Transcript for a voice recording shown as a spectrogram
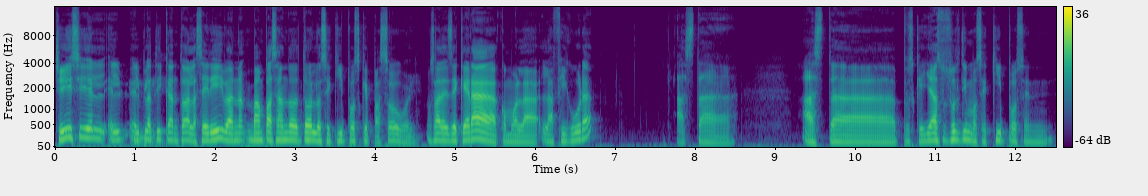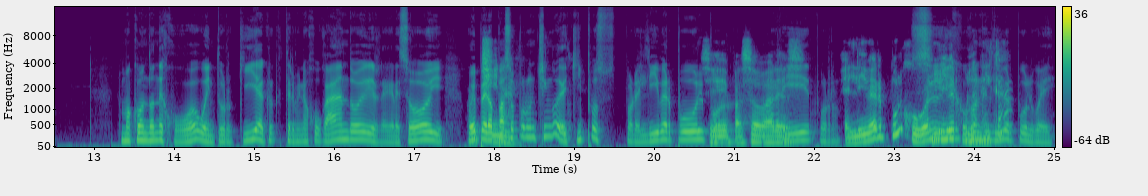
Sí, sí, él, él, él Mm. platica en toda la serie y van, van pasando todos los equipos que pasó, güey. O sea, desde que era como la, la figura hasta, hasta, pues que ya sus últimos equipos en, no me acuerdo en dónde jugó, güey, en Turquía, creo que terminó jugando y regresó y, güey, pero China. pasó por un chingo de equipos, por el Liverpool, Sí, por pasó varios. Por... ¿El Liverpool jugó en el Sí, Liverpool? jugó en el? Liverpool, güey.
